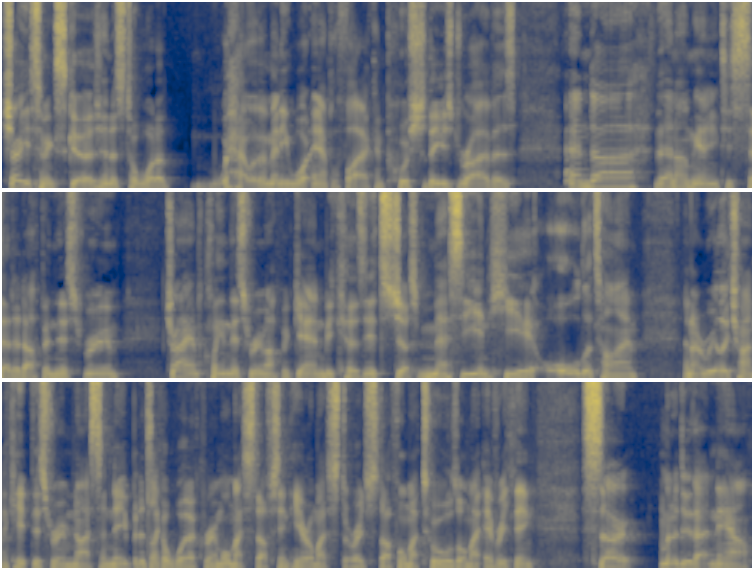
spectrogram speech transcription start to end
show you some excursion as to what a, however many watt amplifier can push these drivers, and uh, then I'm going to set it up in this room. Try and clean this room up again because it's just messy in here all the time. And I'm really trying to keep this room nice and neat, but it's like a work room. All my stuff's in here, all my storage stuff, all my tools, all my everything. So I'm gonna do that now.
